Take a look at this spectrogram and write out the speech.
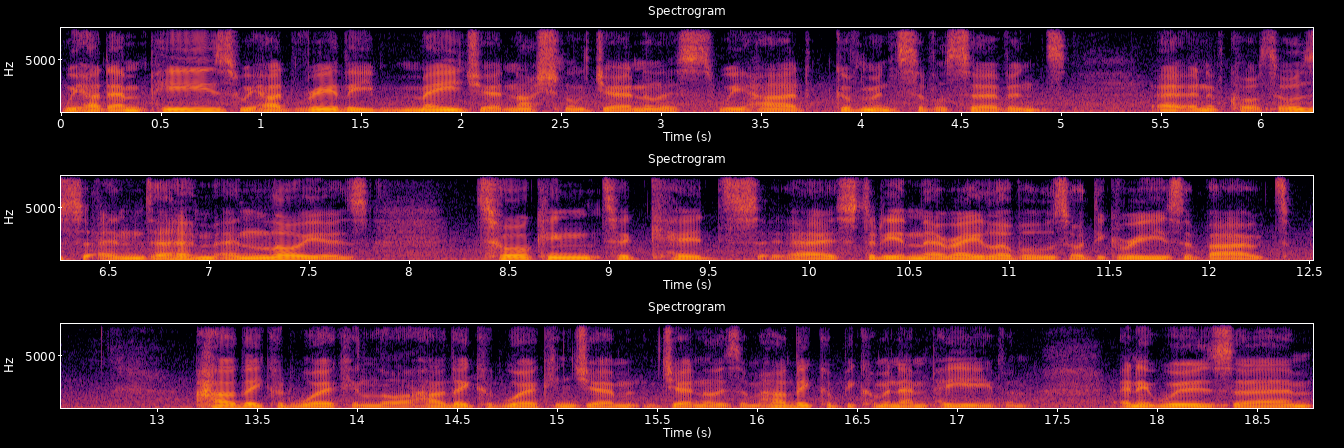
We had MPs, we had really major national journalists, we had government civil servants, uh, and of course us, and, um, and lawyers talking to kids uh, studying their A levels or degrees about how they could work in law, how they could work in journalism, how they could become an MP even, and it was um,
